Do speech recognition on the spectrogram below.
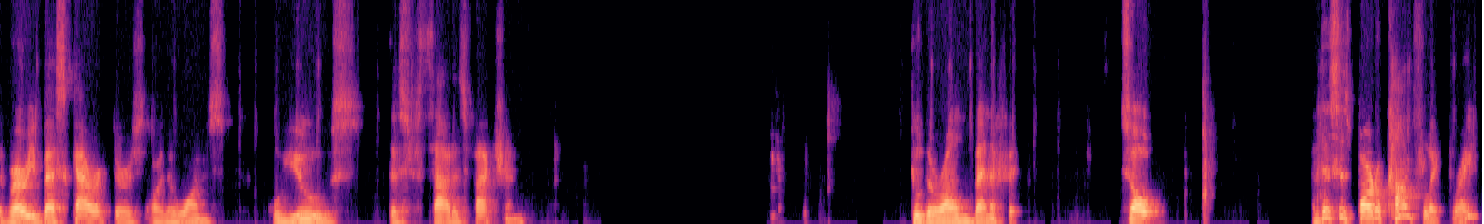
The very best characters are the ones who use this satisfaction to their own benefit. So, and this is part of conflict, right?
